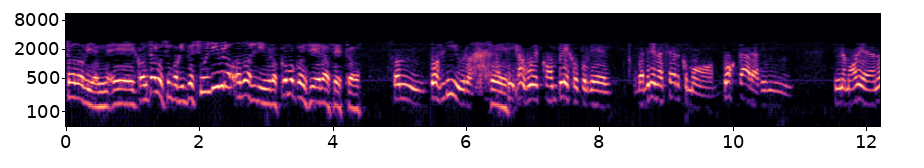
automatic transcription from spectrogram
Todo bien. Eh, contanos un poquito, ¿es un libro o dos libros? ¿Cómo consideras esto? Son dos libros, digamos, es complejo porque vendrían a ser como dos caras de, un, de una moneda, ¿no?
